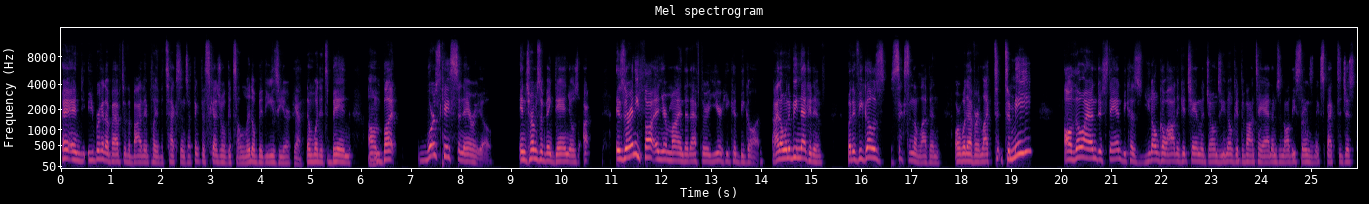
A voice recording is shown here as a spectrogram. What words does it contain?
And you bring it up after the bye, they play the Texans. I think the schedule gets a little bit easier Yeah. than what it's been. Um, but worst case scenario, in terms of McDaniels, are, is there any thought in your mind that after a year he could be gone? I don't want to be negative, but if he goes six and eleven or whatever, like to, to me, although I understand because you don't go out and get Chandler Jones, you don't get Davante Adams and all these things and expect to just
